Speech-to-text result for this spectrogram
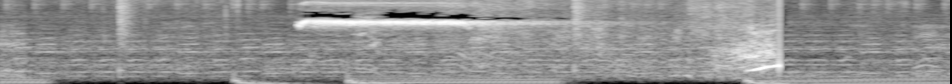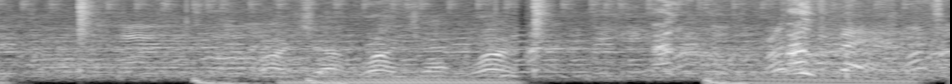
Run, Chuck, run, run. Fast.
